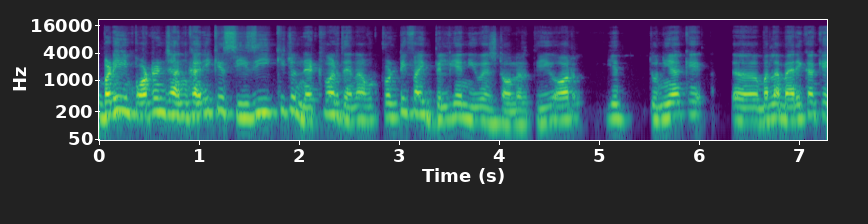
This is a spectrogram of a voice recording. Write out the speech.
बड़ी इंपॉर्टेंट जानकारी कि सीजी की जो नेटवर्थ है ना, वो 25 बिलियन यूएस डॉलर थी और ये दुनिया के मतलब अमेरिका के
